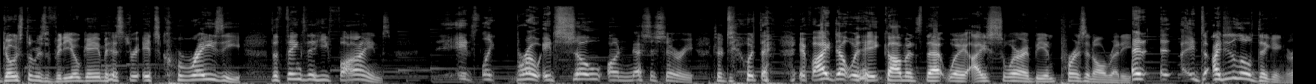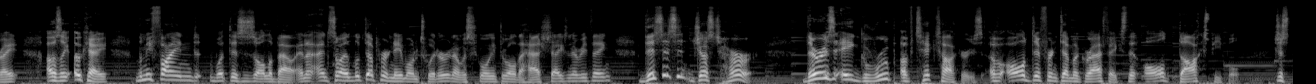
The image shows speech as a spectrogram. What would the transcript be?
goes through his video game history. It's crazy. The things that he finds it's like, bro, it's so unnecessary to deal with that. If I dealt with hate comments that way, I swear I'd be in prison already. And it, it, I did a little digging, right? I was like, okay, let me find what this is all about. And, I, and so I looked up her name on Twitter and I was scrolling through all the hashtags and everything. This isn't just her. There is a group of TikTokers of all different demographics that all dox people just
